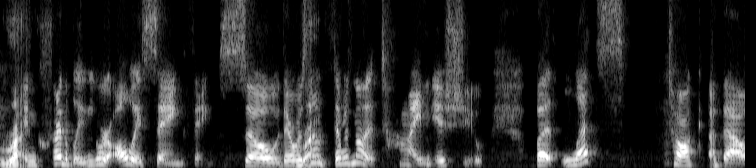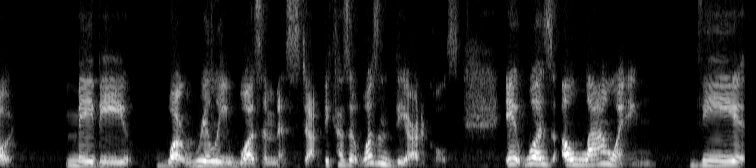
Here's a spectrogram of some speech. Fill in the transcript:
right. incredibly. You were always saying things, so there was right. no there was not a time issue. But let's talk about maybe what really was a misstep because it wasn't the articles. It was allowing the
